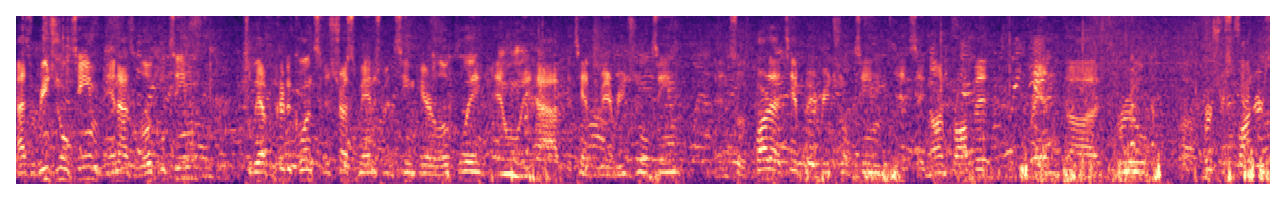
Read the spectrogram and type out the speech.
as a regional team and as a local team. So we have a critical incident stress management team here locally, and we have the Tampa Bay regional team. And so as part of that Tampa Bay regional team, it's a nonprofit ran uh, through uh, first responders.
